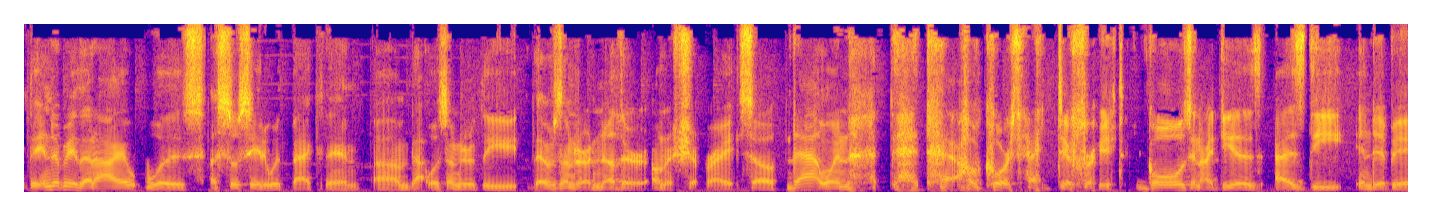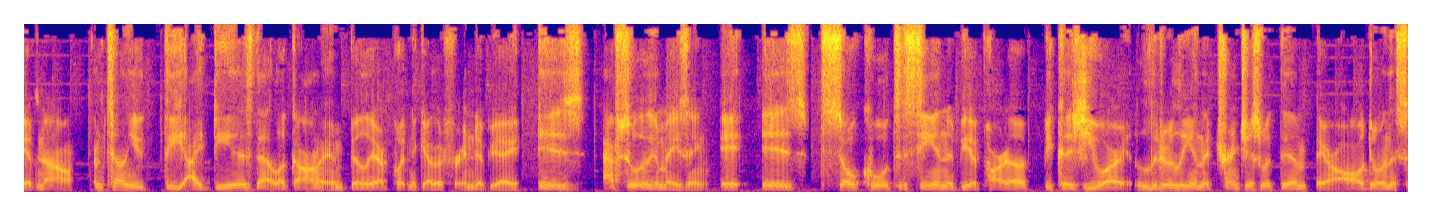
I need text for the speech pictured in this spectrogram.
the NWA that I was associated with back then, um, that was under the that was under another ownership, right? So that one, of course, had different goals and ideas as the NWA of now. I'm telling you, the ideas that Lagana and Billy are putting together for NWA is absolutely amazing. It is so cool to see and to be a part of because you are literally in the trenches with them. They are all doing this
